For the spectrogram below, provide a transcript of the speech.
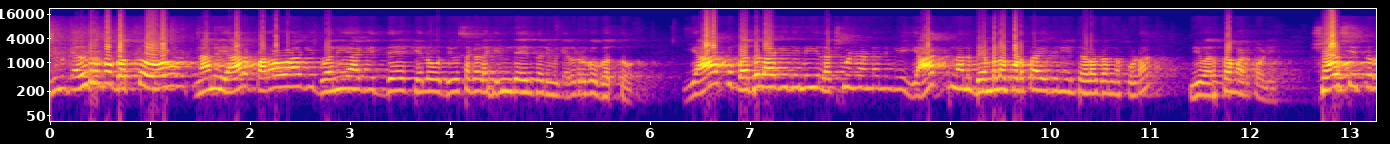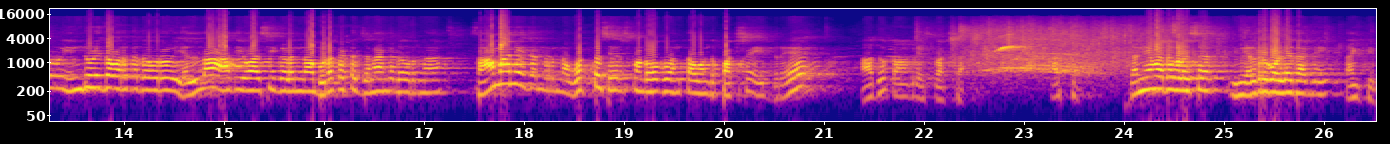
ನಿಮ್ಗೆಲ್ರಿಗೂ ಗೊತ್ತು, ನಾನು ಯಾರ ಪರವಾಗಿ ಧ್ವನಿಯಾಗಿದ್ದೆ ಕೆಲವು ದಿವಸಗಳ ಹಿಂದೆ ಅಂತ ನಿಮ್ಗೆಲ್ರಿಗೂ ಗೊತ್ತು. ಯಾಕೆ ಬದಲಾಗಿದ್ದೀನಿ? ಲಕ್ಷ್ಮಣಣ್ಣನಿಗೆ ಯಾಕೆ ನಾನು ಬೆಂಬಲ ಕೊಡ್ತಾ ಇದ್ದೀನಿ ಅಂತ ಹೇಳೋದನ್ನು ಕೂಡ ನೀವು ಅರ್ಥ ಮಾಡ್ಕೊಳ್ಳಿ. ಶೋಷಿತರು, ಹಿಂದುಳಿದ ವರ್ಗದವರು, ಎಲ್ಲ ಆದಿವಾಸಿಗಳನ್ನ, ಬುಡಕಟ್ಟು ಜನಾಂಗದವ್ರನ್ನ, ಸಾಮಾನ್ಯ ಜನರನ್ನ ಒಟ್ಟು ಸೇರಿಸ್ಕೊಂಡು ಹೋಗುವಂತ ಒಂದು ಪಕ್ಷ ಇದ್ದರೆ ಅದು ಕಾಂಗ್ರೆಸ್ ಪಕ್ಷ. ಅಷ್ಟೇ. ಧನ್ಯವಾದಗಳು ಸರ್. ನಿಮ್ಗೆಲ್ರಿಗೂ ಒಳ್ಳೇದಾಗ್ಲಿ. Thank you.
